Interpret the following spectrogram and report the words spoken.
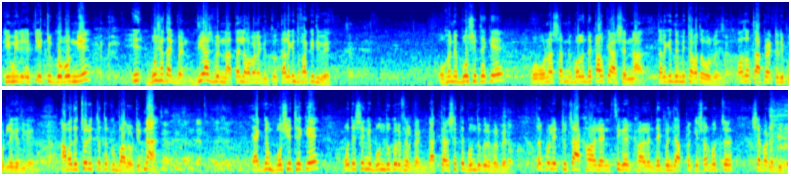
কিমির একটু- একটু গোবর নিয়ে বসে থাকবেন, দিয়ে আসবেন না তাহলে হবে না কিন্তু তাহলে কিন্তু ফাঁকি দিবে। ওখানে বসে থেকে ও ওনার সামনে বলেন যে কালকে আসেন, না তাহলে কিন্তু মিথ্যা কথা বলবে। অযথা আপনার একটা রিপোর্ট লিখে দিবে। আমাদের চরিত্র তো খুব ভালো, ঠিক না? একদম বসে থেকে ওদের সঙ্গে বন্ধু করে ফেলবেন ডাক্তারের সাথে বন্ধু করে ফেলবেন। তারপর বলে একটু চা খাওয়ালেন সিগারেট খাওয়ালেন দেখবেন যে আপনাকে সর্বোচ্চ সেবাটা দিবে।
